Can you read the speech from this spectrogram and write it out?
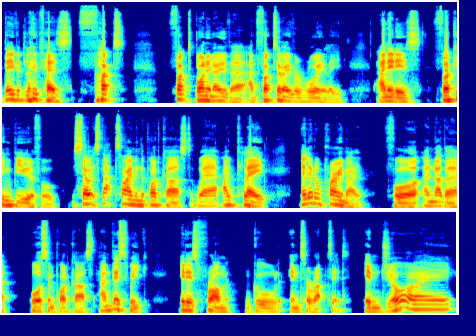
David Lopez fucked fucked Bonin over and fucked him over royally. And it is fucking beautiful. So it's that time in the podcast where I play a little promo for another awesome podcast. And this week it is from Ghoul Interrupted. Enjoy!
